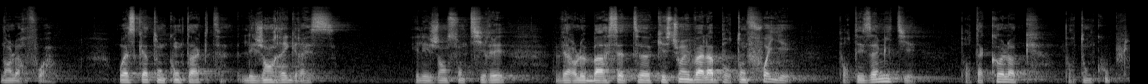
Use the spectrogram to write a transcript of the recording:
dans leur foi? Ou est-ce qu'à ton contact, les gens régressent et les gens sont tirés vers le bas. Cette question est valable pour ton foyer, pour tes amitiés, pour ta coloc, pour ton couple.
